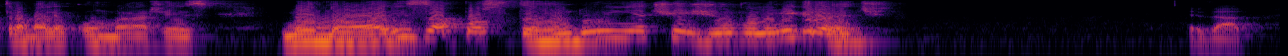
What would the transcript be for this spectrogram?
trabalham com margens menores, apostando em atingir um volume grande. Exato.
